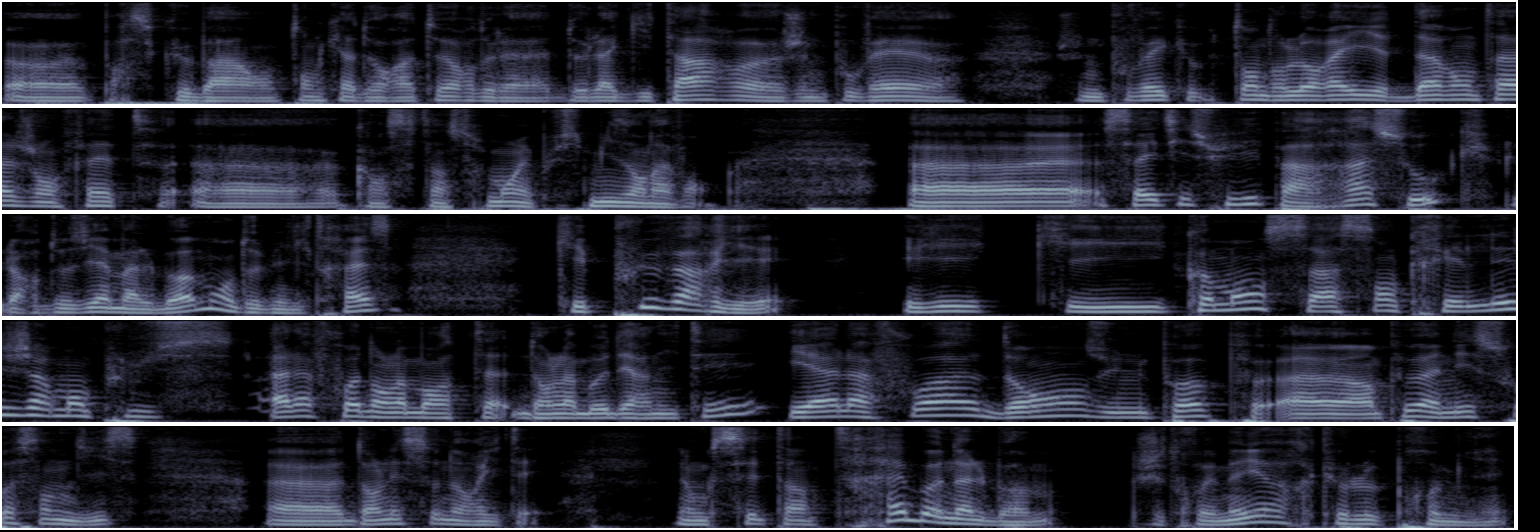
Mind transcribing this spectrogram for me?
parce que bah en tant qu'adorateur de la, de la guitare, je ne pouvais je ne pouvais que tendre l'oreille davantage en fait quand cet instrument est plus mis en avant. Ça a été suivi par Rasouk, leur deuxième album en 2013, qui est plus varié et qui commence à s'ancrer légèrement plus à la fois dans la, modernité et à la fois dans une pop euh, un peu années 70 euh, dans les sonorités. Donc c'est un très bon album que j'ai trouvé meilleur que le premier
